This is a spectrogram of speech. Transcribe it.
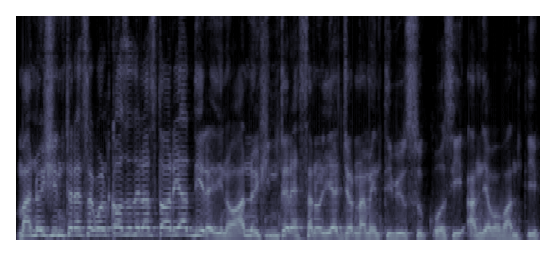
Ma a noi ci interessa qualcosa della storia? Direi di no. A noi ci interessano gli aggiornamenti più succosi. Andiamo avanti.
